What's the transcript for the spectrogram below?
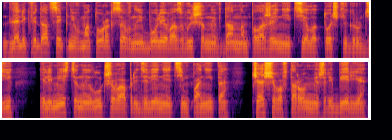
Для ликвидации пневмоторакса в наиболее возвышенной в данном положении тела точке груди или месте наилучшего определения тимпанита, чаще во втором межреберье,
